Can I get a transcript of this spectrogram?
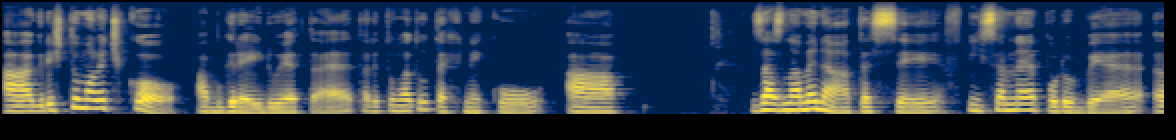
A když to maličko upgradeujete, tady tuhletu techniku a zaznamenáte si v písemné podobě uh,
